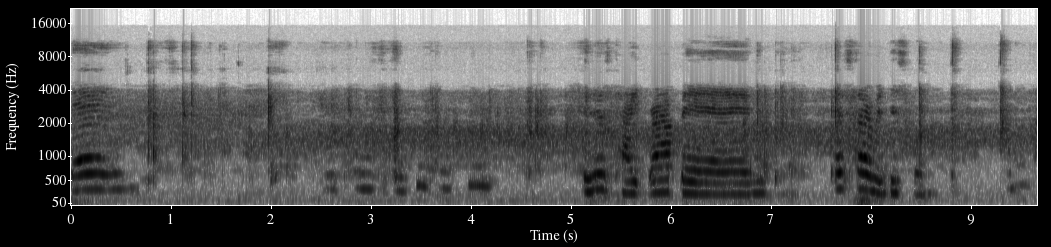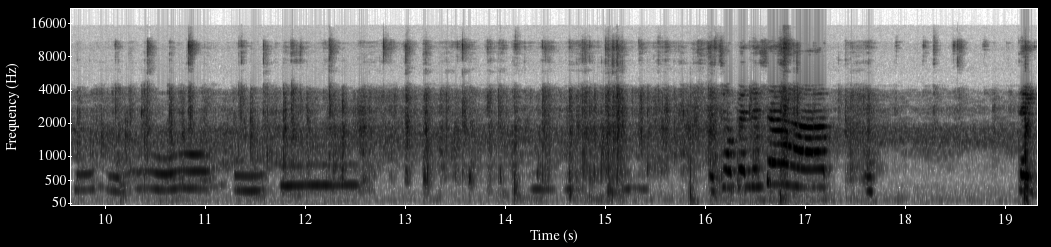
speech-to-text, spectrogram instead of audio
Yay. This is tight wrapping. Let's start with this one. Let's open this up. Tape.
